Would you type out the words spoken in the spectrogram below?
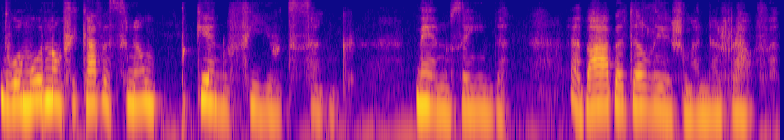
Do amor não ficava senão um pequeno fio de sangue. Menos ainda a baba da lesma narrava.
